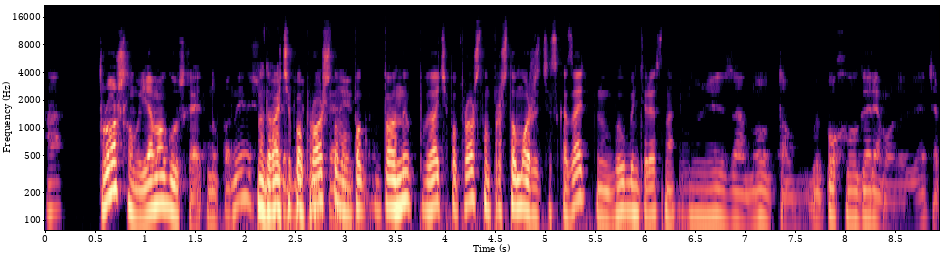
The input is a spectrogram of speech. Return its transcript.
Ага. Прошлому, я могу сказать, но по нынешнему... Ну, давайте по прошлому, по, по- ну, давайте по прошлому, про что можете сказать, ну, было бы интересно. Ну, я не знаю, ну, там, эпоху Волгаря можно взять, я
